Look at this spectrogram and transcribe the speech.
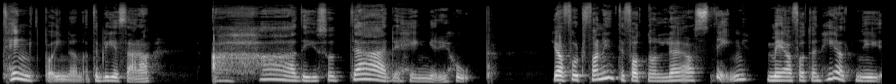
tänkt på innan. Att det blir så här, aha, det är ju så där det hänger ihop. Jag har fortfarande inte fått någon lösning, men jag har fått en helt ny,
